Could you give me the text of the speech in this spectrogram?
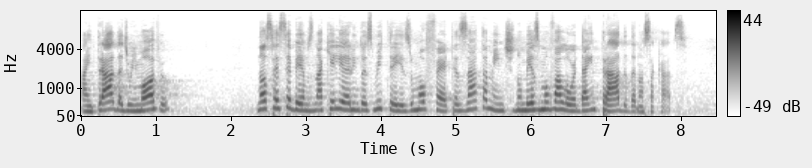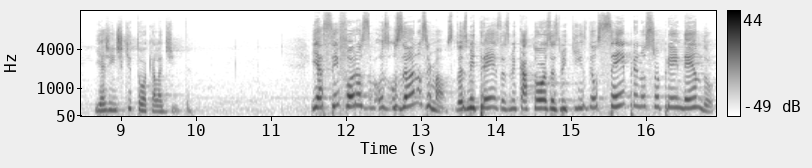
A entrada de um imóvel? Nós recebemos naquele ano, em 2013, uma oferta exatamente no mesmo valor da entrada da nossa casa. E a gente quitou aquela dívida. E assim foram os, os, os, anos, irmãos. 2013, 2014, 2015, Deus sempre nos surpreendendo.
